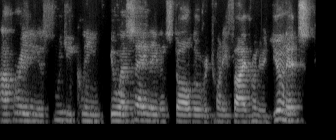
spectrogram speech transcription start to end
operating as Fuji Clean USA, they've installed over 2,500 units.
